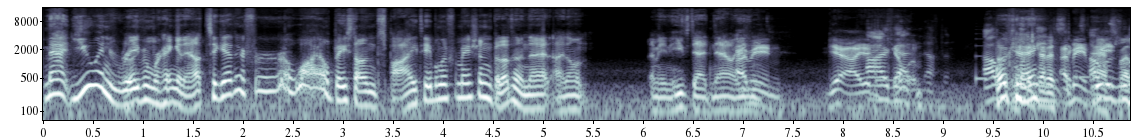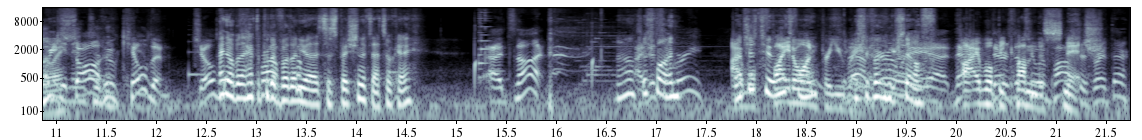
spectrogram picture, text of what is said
Matt, you and Raven were hanging out together for a while based on spy table information, but other than that, I don't. I mean, he's dead now. I mean, yeah, I didn't I kill got him. nothing. I Okay. looking- Got a I six mean, I we, we saw who killed him. Jill. I know, but I have to put a vote on you. you as suspicion if that's okay. Uh, it's not. No, I just one. disagree. I will just two, fight on fine. for you, You Raven. should yourself. Yeah, that- I will become two the snitch. Right there.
